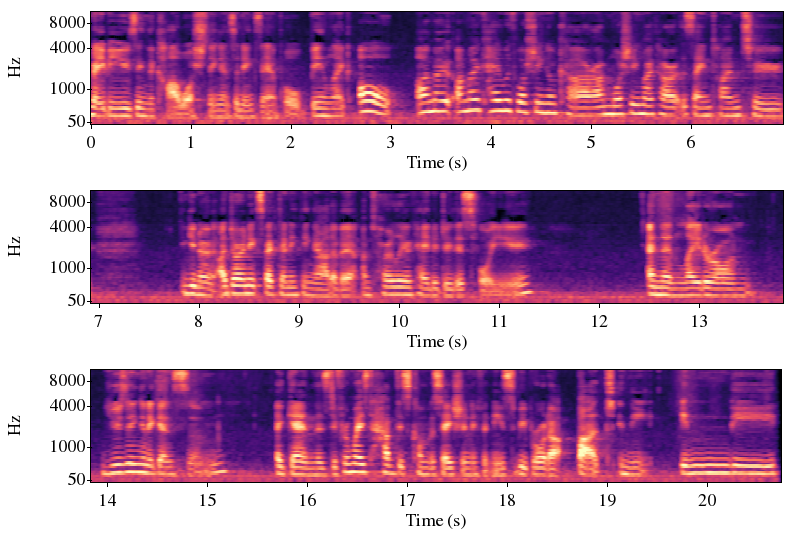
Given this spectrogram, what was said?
maybe using the car wash thing as an example, being like, oh, I'm, o- I'm okay with washing your car. I'm washing my car at the same time too. You know, I don't expect anything out of it. I'm totally okay to do this for you. And then later on, using it against them again there's different ways to have this conversation if it needs to be brought up but in the in the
